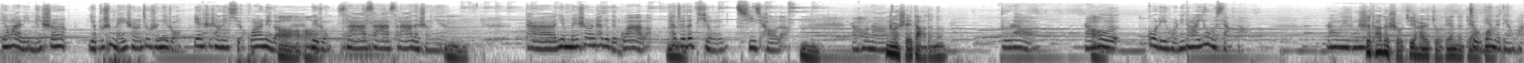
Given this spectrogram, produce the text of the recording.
电话里没声儿，也不是没声儿，就是那种电视上那雪花那个、那种呲啦呲啦呲啦的声音，嗯他因为没声儿，他就给挂了，他嗯觉得挺蹊跷的。嗯，然后呢，那是谁打的呢？不知道，然后过了一会儿，那电话又响了，然后那同学是他的手机还是酒店的电话？酒店的电话。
